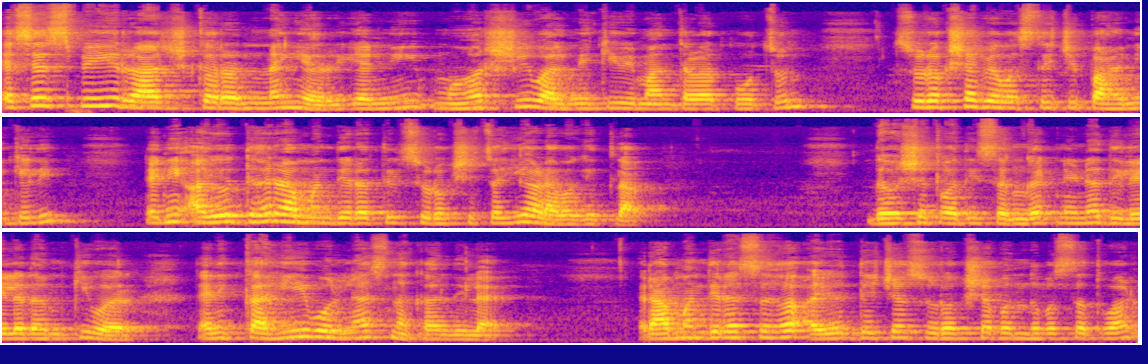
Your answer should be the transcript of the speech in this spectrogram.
S S P Rajkaran Nayyar यांनी महर्षी वाल्मिकी विमानतळात पोहोचून सुरक्षा व्यवस्थेची पाहणी केली. त्यांनी अयोध्या राम मंदिरातील सुरक्षेचाही आढावा घेतला. दहशतवादी संघटनेनं दिलेल्या धमकीवर त्यांनी काहीही बोलण्यास नकार दिलाय. राम मंदिरासह अयोध्येच्या सुरक्षा बंदोबस्तात वाढ.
